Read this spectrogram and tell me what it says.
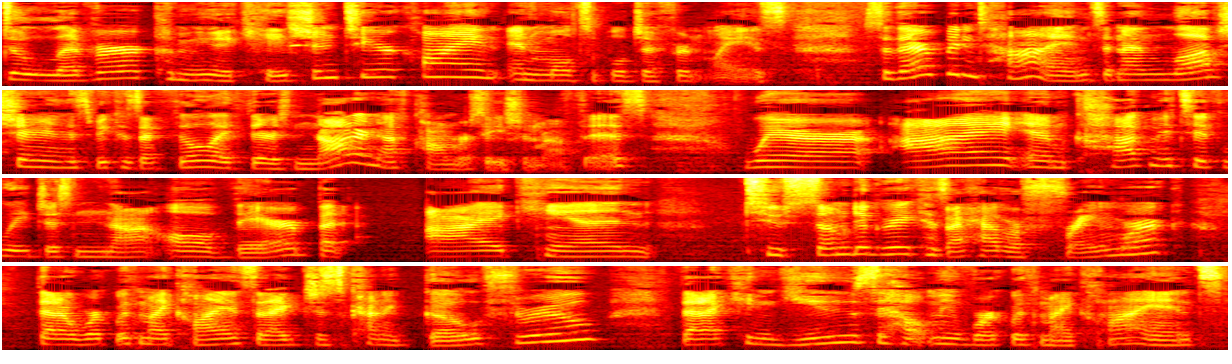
deliver communication to your client in multiple different ways. So there have been times, and I love sharing this because I feel like there's not enough conversation about this, where I am cognitively just not all there, but I can, to some degree, because I have a framework that I work with my clients that I just kind of go through that I can use to help me work with my clients.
